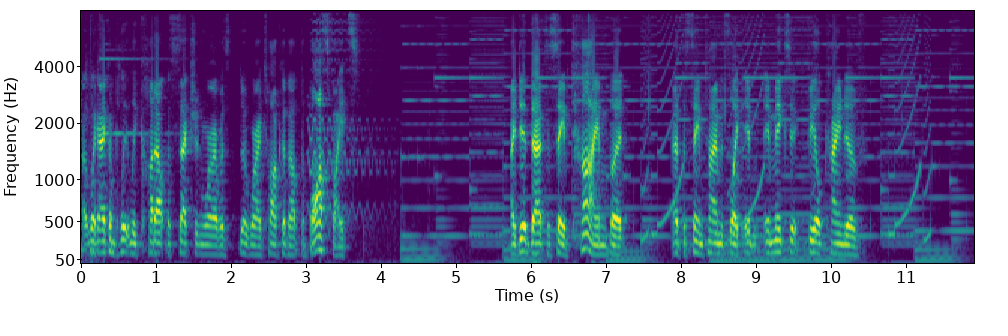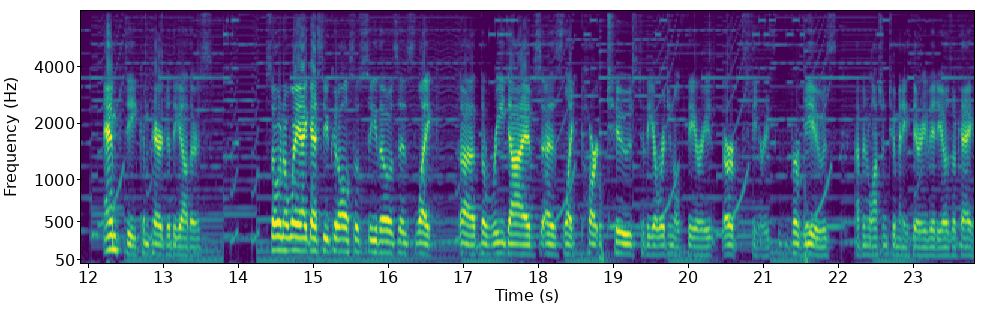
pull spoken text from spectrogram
uh, like I completely cut out the section where I was, where I talked about the boss fights. I did that to save time, but at the same time, it's like, it, it makes it feel kind of empty compared to the others. So in a way, I guess you could also see those as, like, uh, the redives as, like, part twos to the original theory, or theories, reviews. I've been watching too many theory videos, okay?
